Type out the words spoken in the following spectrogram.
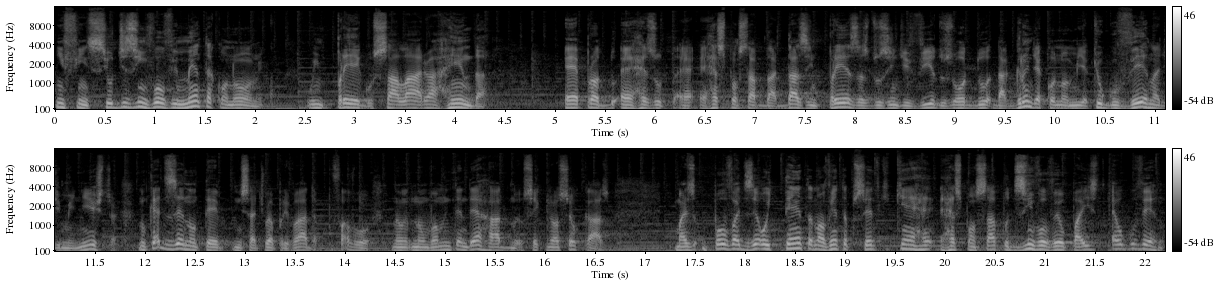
enfim, se o desenvolvimento econômico, o emprego, o salário, a renda é, é, é, é responsabilidade das empresas, dos indivíduos ou do, da grande economia que o governo administra, não quer dizer não ter iniciativa privada, por favor, não, não vamos entender errado, eu sei que não é o seu caso. Mas o povo vai dizer 80%, 90% que quem é responsável por desenvolver o país é o governo.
